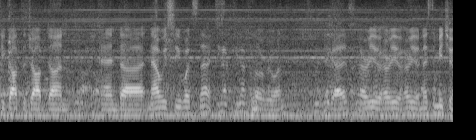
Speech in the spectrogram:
He got the job done, and uh, now we see what's next. Hello, everyone. Hey guys, how are you? How are you? How are you? Nice to meet you.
